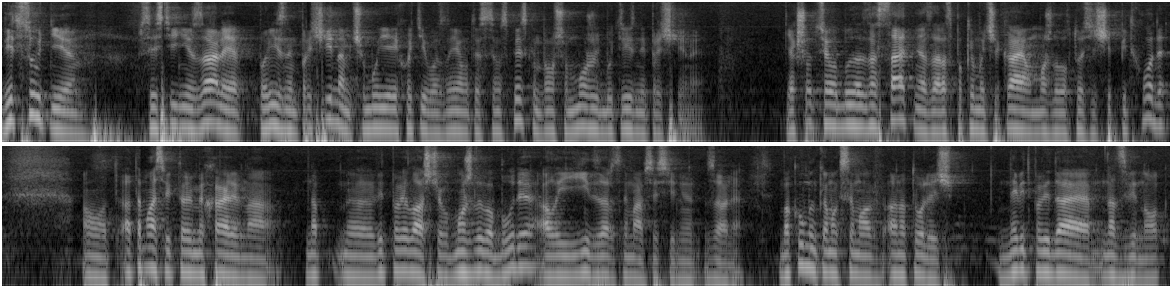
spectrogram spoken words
Відсутні в сесійній залі по різним причинам, чому я і хотів ознайомитися з цим списком, тому що можуть бути різні причини. Якщо цього буде достатньо, зараз, поки ми чекаємо, можливо, хтось ще підходить. От. А Вікторія Михайлівна е, відповіла, що можливо буде, але її зараз немає в сесійній залі. Бакуменко Максим Анатолійович не відповідає на дзвінок.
